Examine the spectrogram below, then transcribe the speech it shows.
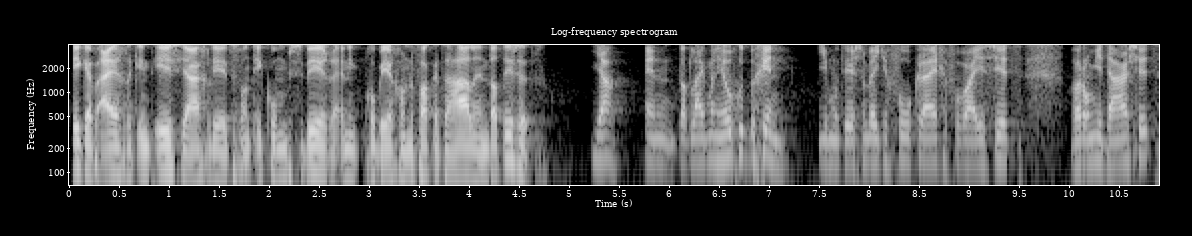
ik heb eigenlijk in het eerste jaar geleerd van ik kom studeren en ik probeer gewoon de vakken te halen en dat is het. Ja, en dat lijkt me een heel goed begin je moet eerst een beetje gevoel krijgen voor waar je zit, waarom je daar zit.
